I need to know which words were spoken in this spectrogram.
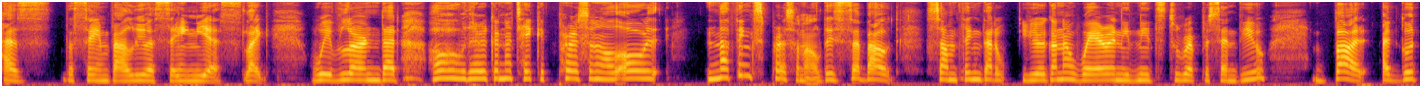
has the same value as saying yes. Like we've learned that, oh, they're going to take it personal. Oh, nothing's personal. This is about something that you're going to wear and it needs to represent you. But a good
